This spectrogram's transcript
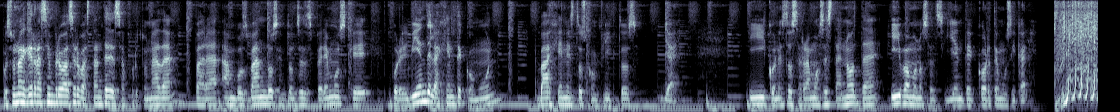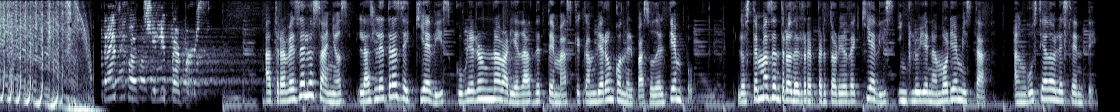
pues una guerra siempre va a ser bastante desafortunada para ambos bandos, entonces esperemos que por el bien de la gente común bajen estos conflictos ya. Y con esto cerramos esta nota y vámonos al siguiente corte musical. Red Hot Chili Peppers. A través de los años, las letras de Kiedis cubrieron una variedad de temas que cambiaron con el paso del tiempo. Los temas dentro del repertorio de Kiedis incluyen amor y amistad, angustia adolescente,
